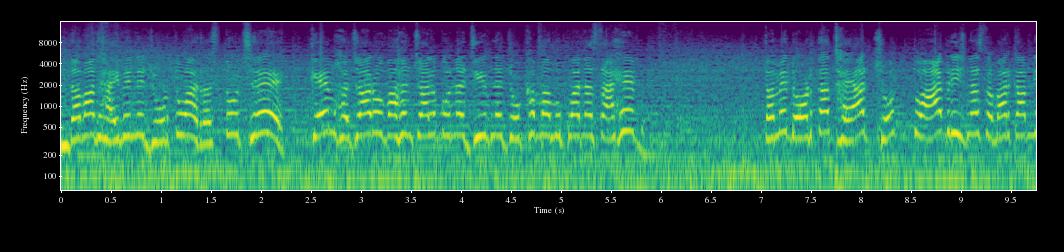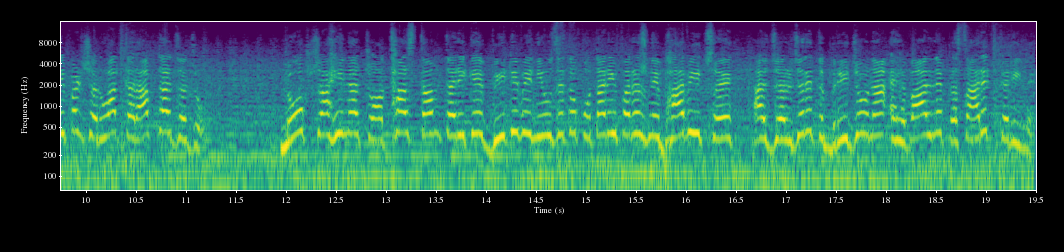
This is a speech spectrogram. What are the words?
અમદાવાદ હાઈવેને જોડતો આ રસ્તો છે. કેમ હજારો વાહન ચાલકોના જીવને જોખમમાં મૂકવાના સાહેબ? તમે દોડતા થયા જ છો, તો આ બ્રિજના સમારકામની પણ શરૂઆત કરાવતા જજો. લોકશાહીના ચોથા સ્તંભ તરીકે વીટીવી ન્યૂઝે તો પોતાની ફરજ નિભાવી છે, આ જર્જરિત બ્રિજોના અહેવાલને પ્રસારિત કરીને.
